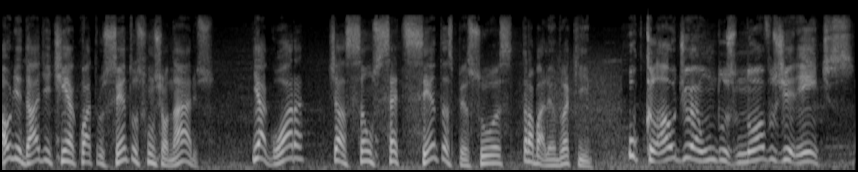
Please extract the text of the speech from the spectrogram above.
a unidade tinha 400 funcionários e agora já são 700 pessoas trabalhando aqui. O Cláudio é um dos novos gerentes,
